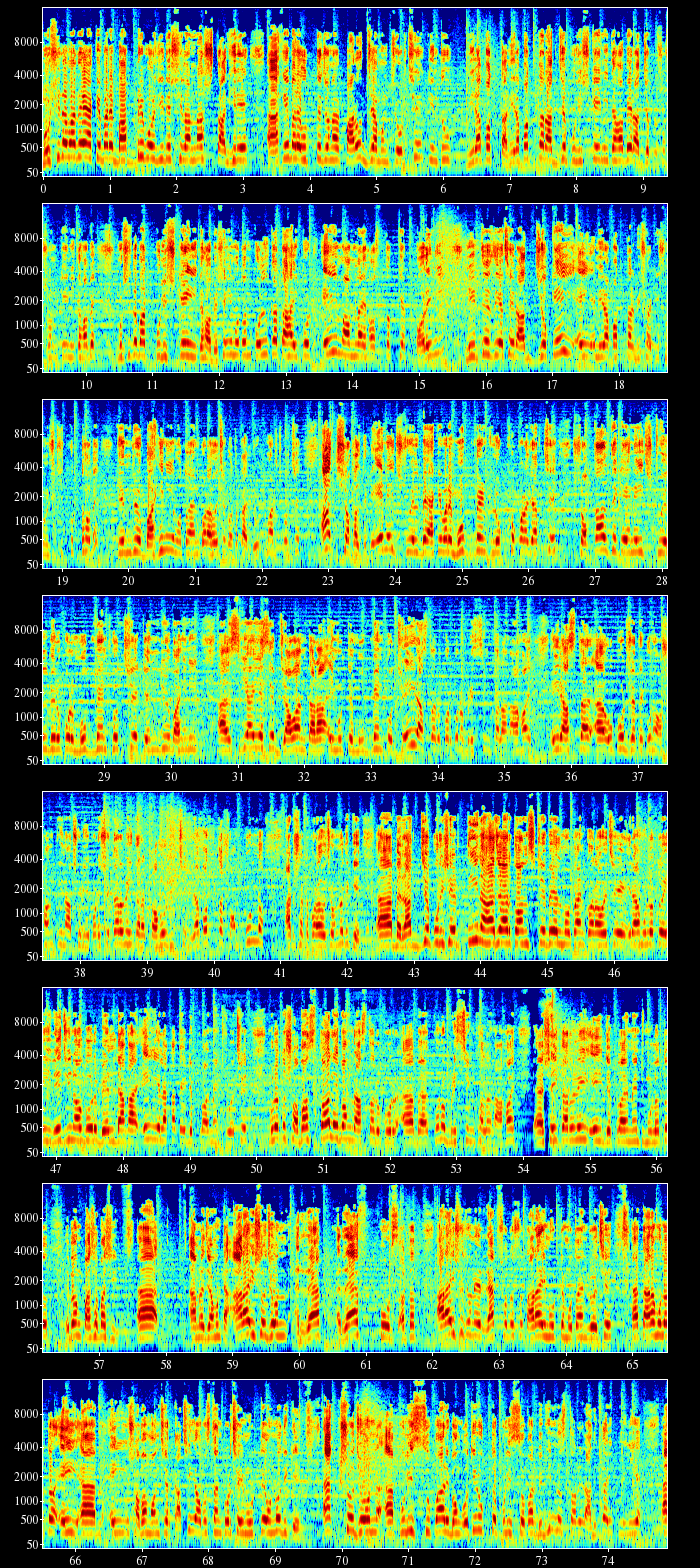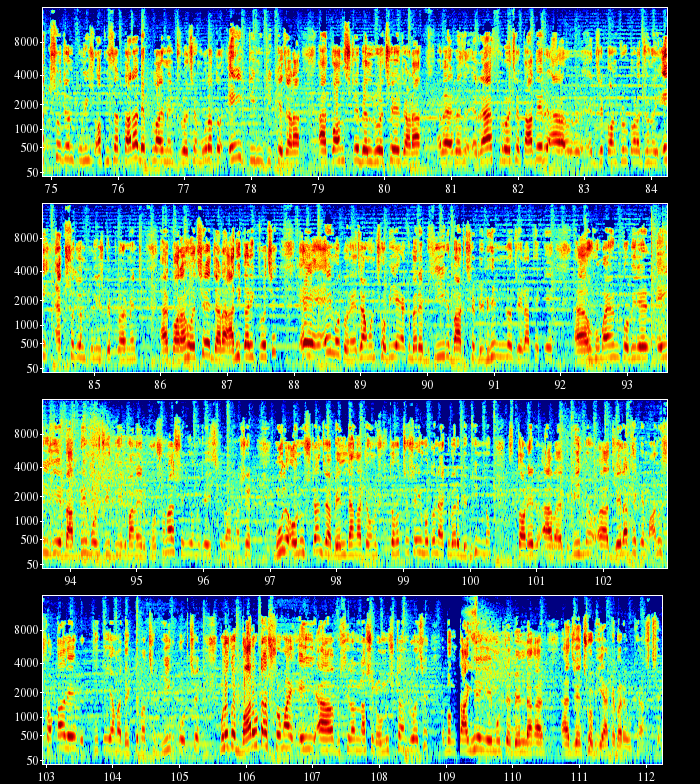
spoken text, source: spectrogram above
মুর্শিদাবাদে একেবারে বাবরি মসজিদের শিলান্যাস তা ঘিরে একেবারে উত্তেজনার পারদ যেমন চড়ছে, কিন্তু নিরাপত্তা নিরাপত্তা রাজ্য পুলিশকেই নিতে হবে, রাজ্য প্রশাসনকেই নিতে হবে, মুর্শিদাবাদ পুলিশকেই নিতে হবে। সেই মতন কলকাতা হাইকোর্ট এই মামলায় হস্তক্ষেপ করেনি। নির্দেশ দিয়েছে রাজ্যকেই এই নিরাপত্তার বিষয়টি সুনিশ্চিত করতে হবে। কেন্দ্রীয় বাহিনী মোতায়েন করা হয়েছে, গতকাল রুট মার্চ করছে। আজ সকাল থেকে এনএইচ টুয়েলভে একেবারে মুভমেন্ট লক্ষ্য করা যাচ্ছে। সকাল থেকে এনএইচ টুয়েলভের উপর মুভমেন্ট হচ্ছে। কেন্দ্রীয় বাহিনী সিআইএসএফ জওয়ান তারা এই মুহূর্তে মুভমেন্ট করছে। এই রাস্তার উপর কোনো বিশৃঙ্খলা না হয়। এই রাস্তার উপর যাতে কোনো অশান্তি না ছড়িয়ে পড়ে, সে কারণেই তারা টহল দিচ্ছে। নিরাপত্তা সম্পূর্ণ আটোসাটো করা হয়েছে। অন্যদিকে রাজ্য পুলিশের তিন হাজার কনস্টেবল মোতায়েন করা হয়েছে। এরা মূলত এই রেজিনগর, বেলডাঙ্গা এই এলাকাতে ডিপ্লয়মেন্ট রয়েছে। মূলত সভাস্থল এবং রাস্তার উপর কোনো বিশৃঙ্খলা না হয়। সেই কারণেই এই ডিপ্লয়মেন্ট মূলত। এবং পাশাপাশি আমরা যেমনটা আড়াইশো জন র্যাপ র্যাপ ফোর্স অর্থাৎ আড়াইশো জনের র্যাব সদস্য তারা এই মুহূর্তে মোতায়েন রয়েছে। তারা মূলত এই এই সভা মঞ্চের কাছেই অবস্থান করছে এই মুহূর্তে। অন্যদিকে একশো জন পুলিশ সুপার এবং অতিরিক্ত পুলিশ সুপার বিভিন্ন স্তরের আধিকারিক মিলিয়ে একশো জন পুলিশ অফিসার তারা ডেপ্লয়মেন্ট রয়েছে। মূলত এই টিমটিকে যারা কনস্টেবল রয়েছে, যারা র্যাফ রয়েছে, তাদের যে কন্ট্রোল করার জন্য এই একশো জন পুলিশ ডিপ্লয়মেন্ট করা হয়েছে, যারা আধিকারিক রয়েছে। এই মতন যেমন ছবি একেবারে ভিড় বাড়ছে বিভিন্ন জেলা থেকে হুমায়ুন কবিরের এই যে বাবরি মসজিদ নির্মাণের ঘোষণা, সেই অনুযায়ী শিলান্যাসের মূল অনুষ্ঠান যা বেলডাঙ্গাতে অনুষ্ঠিত হচ্ছে, সেই মতন একেবারে বিভিন্ন স্তরের বিভিন্ন জেলা থেকে মানুষ সকালে থেকেই আমরা দেখতে পাচ্ছি, ভিড় করছে। মূলত বারোটার সময় এই শিলান্যাসের অনুষ্ঠান রয়েছে এবং তা ঘিরেই এই মুহূর্তে বেলডাঙ্গার যে ছবি একেবারে উঠে আসছে।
